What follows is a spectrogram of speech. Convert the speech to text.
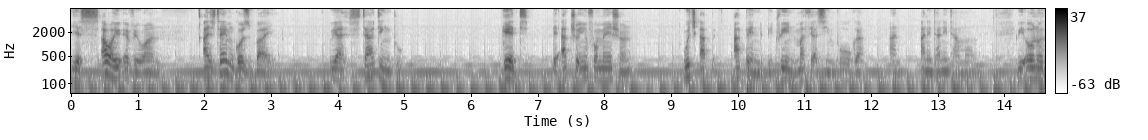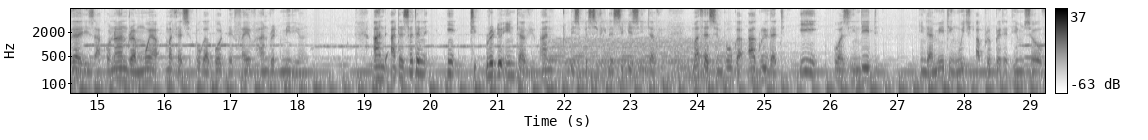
Yes, how are you, everyone? As time goes by, we are starting to get the actual information which hap- happened between Matthias Impuga and Anita Nitamo. We all know there is a conundrum where Matthias Impuga got the 500 million. And at a certain radio interview, and to be specific, the CBS interview, Matthias Impuga agreed that he was indeed in the meeting which appropriated himself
